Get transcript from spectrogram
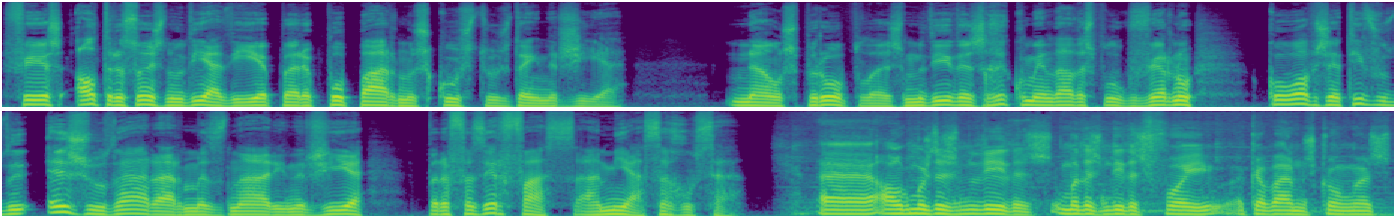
fez alterações no dia a dia para poupar nos custos da energia. Não esperou pelas medidas recomendadas pelo governo com o objetivo de ajudar a armazenar energia para fazer face à ameaça russa. Uh, algumas das medidas, uma das medidas foi acabarmos com as,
